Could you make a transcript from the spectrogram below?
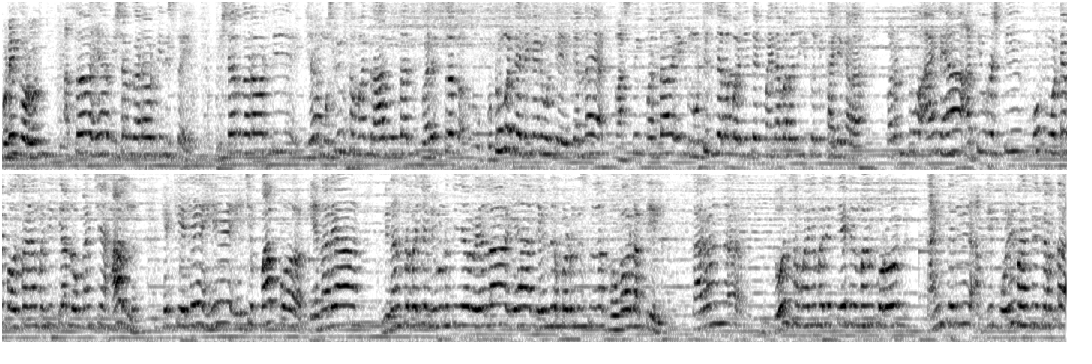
पुढे करून असं ह्या विशालगडावरती दिसतंय. विशालगडावरती जेव्हा मुस्लिम समाज राहत होता बरेच कुटुंब त्या ठिकाणी होते. त्यांना वास्तविक पाहता एक नोटीस द्यायला पाहिजे एक महिनाभर की तुम्ही खाली करा. परंतु ऐन ह्या अतिवृष्टी खूप मोठ्या पावसाळ्यामध्ये त्या लोकांचे हाल हे केले हे याचे पाप येणाऱ्या विधानसभेच्या निवडणुकीच्या वेळेला या देवेंद्र फडणवीसला भोगावे लागतील. कारण दोन समाजामध्ये ते निर्माण करून काहीतरी आपली पोळी भाजणी करता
